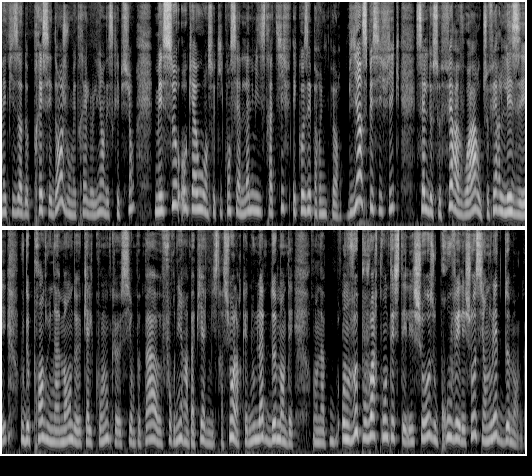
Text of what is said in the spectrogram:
épisode précédent, je vous mettrai le lien en description, mais ce au cas où en ce qui concerne l'administratif est causé par une peur bien spécifique, celle de se faire avoir ou de se faire léser ou de prendre une amende quelconque si on ne peut pas euh, fournir un papier à l'administration alors qu'elle nous l'a demandé. On veut pouvoir contester les choses ou prouver les choses si on nous les demande.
